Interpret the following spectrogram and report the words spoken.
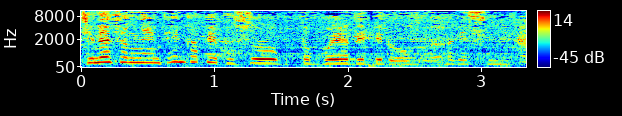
진해성님 팬카페 부스부터 보여드리도록 하겠습니다.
